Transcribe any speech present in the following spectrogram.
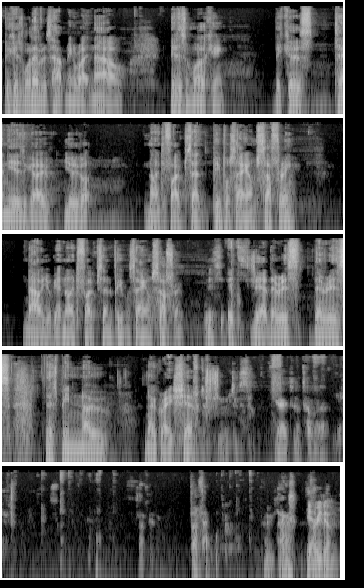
Because whatever's happening right now, it isn't working. Because 10 years ago, you'd have got 95% people saying, I'm suffering. Now you'll get 95% of people saying, I'm suffering. It's, it's yeah, there is, there is, there's been no, no great shift. Yeah, just tell me that. Yeah, Perfect. Thanks. Yeah. Freedom.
